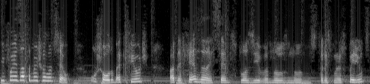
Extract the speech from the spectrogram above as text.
E foi exatamente o que aconteceu. Um show do backfield, a defesa sendo explosiva nos, nos, três primeiros períodos.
